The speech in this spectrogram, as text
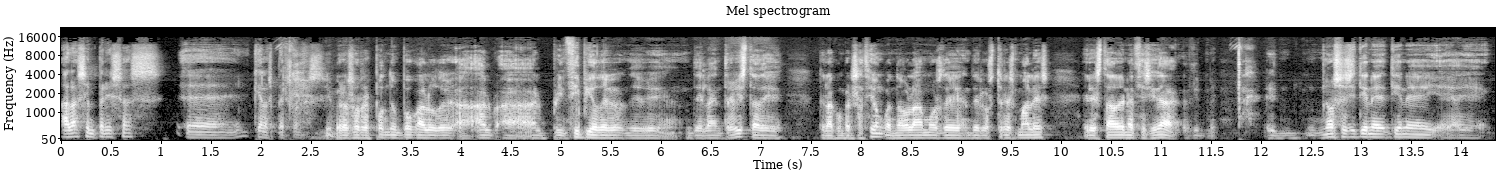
a las empresas eh, que a las personas. Sí, pero eso responde un poco al principio de, la entrevista, de, la conversación, cuando hablábamos de, los tres males, el estado de necesidad. Eh, no sé si tiene, tiene eh,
